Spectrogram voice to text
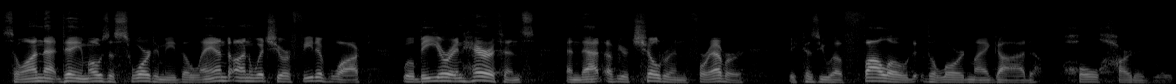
So on that day Moses swore to me, The land on which your feet have walked will be your inheritance and that of your children forever, because you have followed the Lord my God wholeheartedly.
